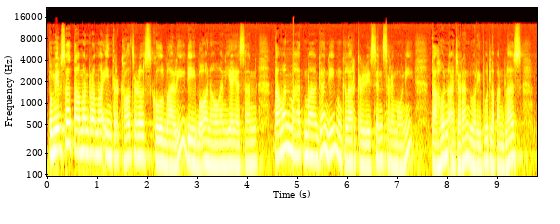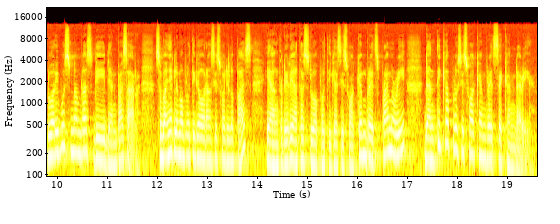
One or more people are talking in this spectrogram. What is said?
Pemirsa Taman Rama Intercultural School Bali di bawah naungan Yayasan Taman Mahatma Gandhi menggelar graduation ceremony tahun ajaran 2018-2019 di Denpasar. Sebanyak 53 orang siswa dilepas yang terdiri atas 23 siswa Cambridge Primary dan 30 siswa Cambridge Secondary.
